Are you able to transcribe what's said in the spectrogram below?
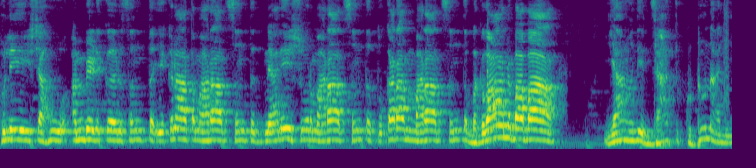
फुले शाहू आंबेडकर संत एकनाथ महाराज संत ज्ञानेश्वर महाराज संत तुकाराम महाराज संत भगवान बाबा. यामध्ये जात कुठून आली?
